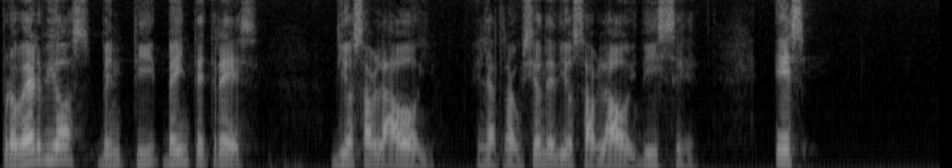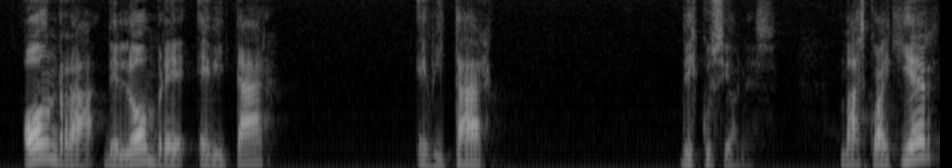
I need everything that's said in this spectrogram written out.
Proverbios 23, Dios habla hoy, en la traducción de Dios habla hoy, dice, es honra del hombre evitar, evitar discusiones. Mas cualquier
